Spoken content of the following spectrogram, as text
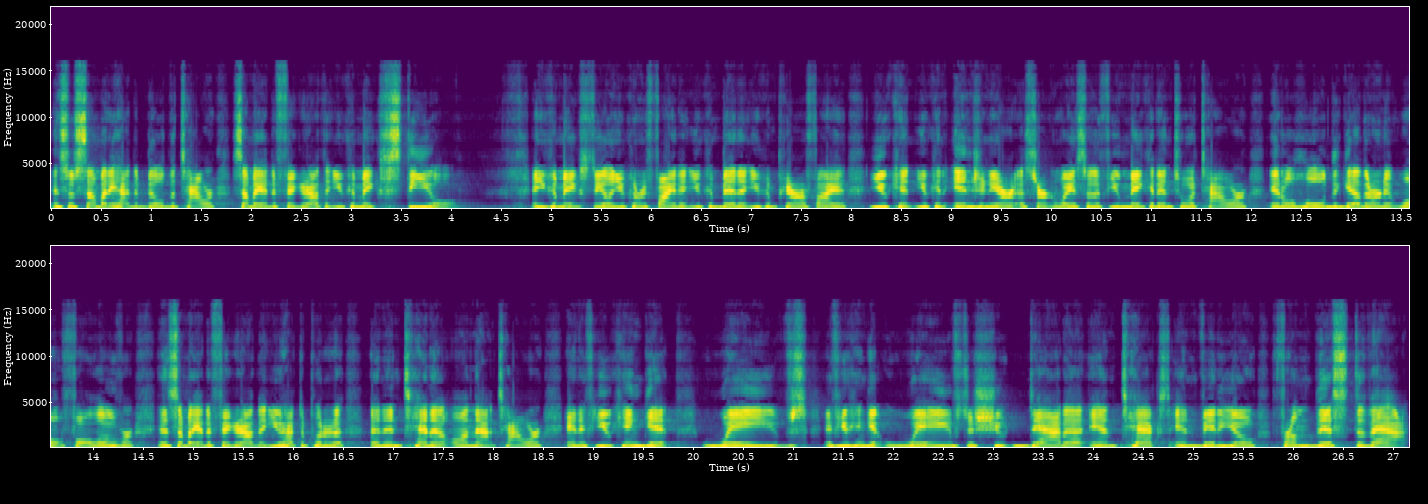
And so somebody had to build the tower. Somebody had to figure out that you can make steel and you can make steel and you can refine it, you can bend it, you can purify it, you can, you can engineer it a certain way so that if you make it into a tower, it'll hold together and it won't fall over. And somebody had to figure out that you have to put a, an antenna on that tower. And if you can get waves, if you can get waves to shoot data and text and video from this to that,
